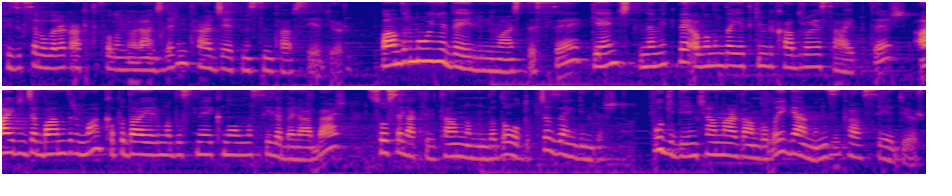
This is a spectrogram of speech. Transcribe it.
fiziksel olarak aktif olan öğrencilerin tercih etmesini tavsiye ediyorum. Bandırma 17 Eylül Üniversitesi genç, dinamik ve alanında yetkin bir kadroya sahiptir. Ayrıca Bandırma, Kapıdağ Yarımadası'na yakın olmasıyla beraber sosyal aktivite anlamında da oldukça zengindir. Bu gibi imkanlardan dolayı gelmenizi tavsiye ediyorum.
